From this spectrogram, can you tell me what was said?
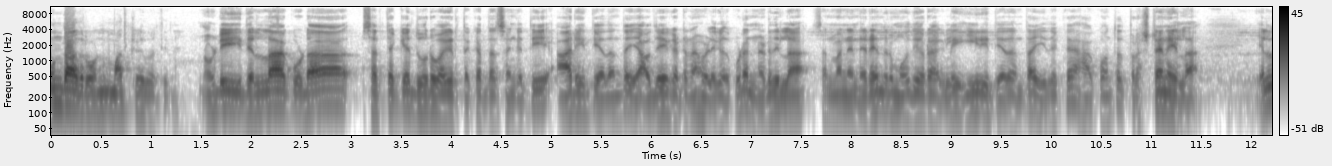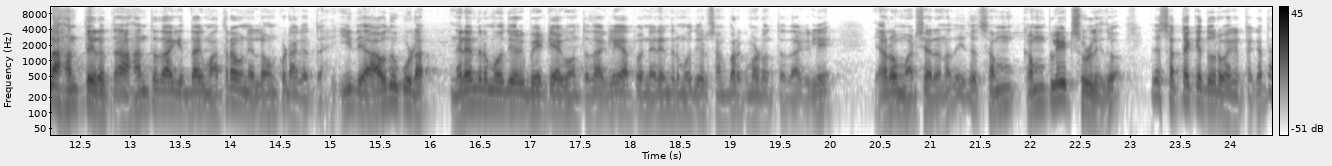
ಮುಂದಾದರು ಅನ್ನೋದು ಮಾತು ಕೇಳಿ ಬರ್ತಿದೆ. ನೋಡಿ ಇದೆಲ್ಲ ಕೂಡ ಸತ್ಯಕ್ಕೆ ದೂರವಾಗಿರ್ತಕ್ಕಂಥ ಸಂಗತಿ. ಆ ರೀತಿಯಾದಂಥ ಯಾವುದೇ ಘಟನಾವಳಿಗಳು ಕೂಡ ನಡೆದಿಲ್ಲ. ಸನ್ಮಾನ್ಯ ನರೇಂದ್ರ ಮೋದಿಯವರಾಗಲಿ ಈ ರೀತಿಯಾದಂಥ ಇದಕ್ಕೆ ಹಾಕುವಂಥದ್ದು ಪ್ರಶ್ನೆನೇ ಇಲ್ಲ. ಎಲ್ಲ ಹಂತ ಇರುತ್ತೆ. ಆ ಹಂತದಾಗಿದ್ದಾಗ ಮಾತ್ರ ಅವನ್ನೆಲ್ಲವನ್ನು ಕೂಡ ಆಗುತ್ತೆ. ಇದು ಯಾವುದೂ ಕೂಡ ನರೇಂದ್ರ ಮೋದಿಯವ್ರಿಗೆ ಭೇಟಿಯಾಗುವಂಥದ್ದಾಗಲಿ ಅಥವಾ ನರೇಂದ್ರ ಮೋದಿಯವ್ರ ಸಂಪರ್ಕ ಮಾಡುವಂಥದ್ದಾಗಲಿ ಯಾರೋ ಮಾಡ್ಸ್ಯಾರ ಅನ್ನೋದು ಇದು ಸಂ ಕಂಪ್ಲೀಟ್ ಸುಳ್ಳಿದು. ಇದು ಸತ್ಯಕ್ಕೆ ದೂರವಾಗಿರ್ತಕ್ಕಂಥ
